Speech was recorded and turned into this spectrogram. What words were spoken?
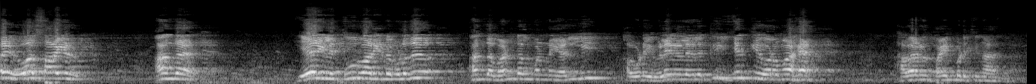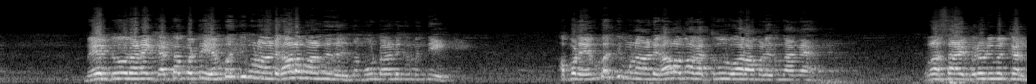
விவசாயிகள். அந்த ஏரிகளை தூர்வாருகின்ற பொழுது அந்த வண்டல் மண்ணை அள்ளி அவருடைய விளைநிலங்களுக்கு இயற்கை உரமாக அவர்கள் பயன்படுத்தினார்கள். மேட்டூர் அணை கட்டப்பட்டு எண்பத்தி மூணு ஆண்டு காலம் ஆனது இந்த மூன்று ஆண்டுக்கு முந்தி. அப்போ எண்பத்தி மூணு ஆண்டு காலமாக தூர் வாராமல் இருந்தாங்க. விவசாய பெருடி மக்கள்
